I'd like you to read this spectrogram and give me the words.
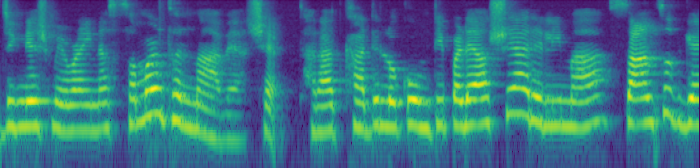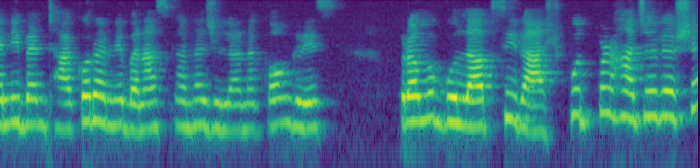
જિગ્નેશ મેવાણીના સમર્થનમાં આવ્યા છે. થરાદ ખાતે લોકો ઉમટી પડ્યા છે આ રેલીમાં સાંસદ ગેનીબેન ઠાકોર અને બનાસકાંઠા જિલ્લાના કોંગ્રેસ પ્રમુખ ગુલાબસિંહ રાજપૂત પણ હાજર રહેશે.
